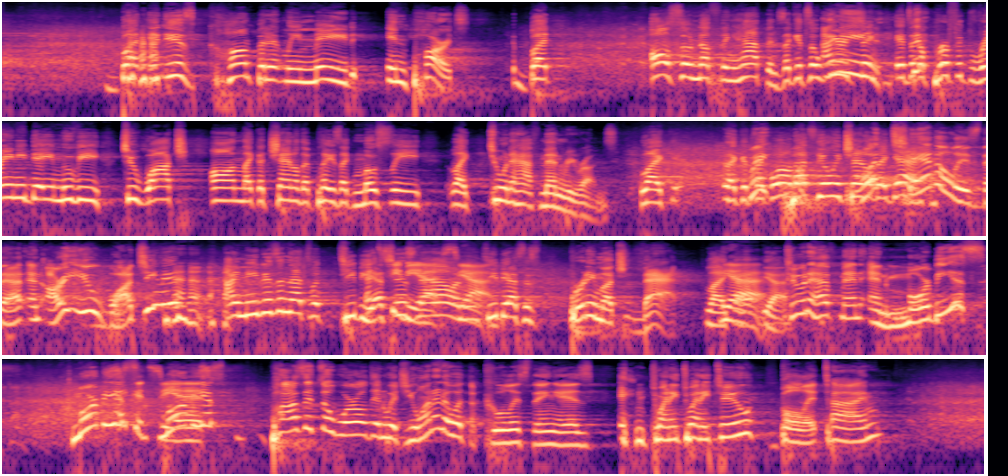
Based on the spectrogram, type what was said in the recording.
But it is competently made in parts. But also nothing happens. Like it's a weird mean, thing. It's like a perfect rainy day movie to watch on like a channel that plays like mostly like two and a half men reruns. Like like it's like, well, that's the only channel what they get. channel is that? And are you watching it? I mean, isn't that what TBS, That's is TBS, now? I yeah. mean, TBS is pretty much that. Like, Yeah. uh, yeah. Two and a Half Men and Morbius? Morbius? I could see Morbius posits a world in which you want to know what the coolest thing is in 2022? Bullet time.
